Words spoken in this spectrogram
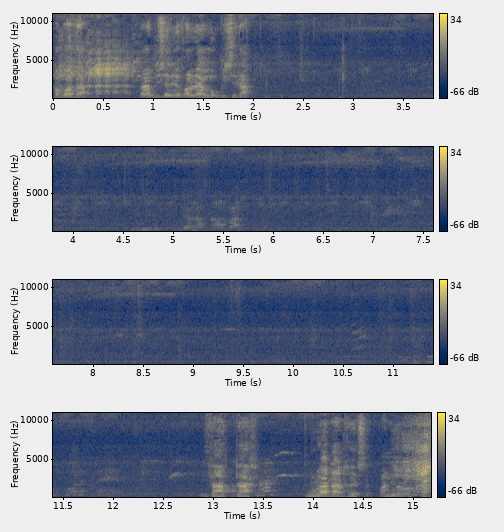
হ'ব যা, তই বিচাৰি এখন লৈ মোক বিচি থাক। ডাঠ ডাঠ পূৰা ডাঠ হৈ আছে। পানী অলপ খাব।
